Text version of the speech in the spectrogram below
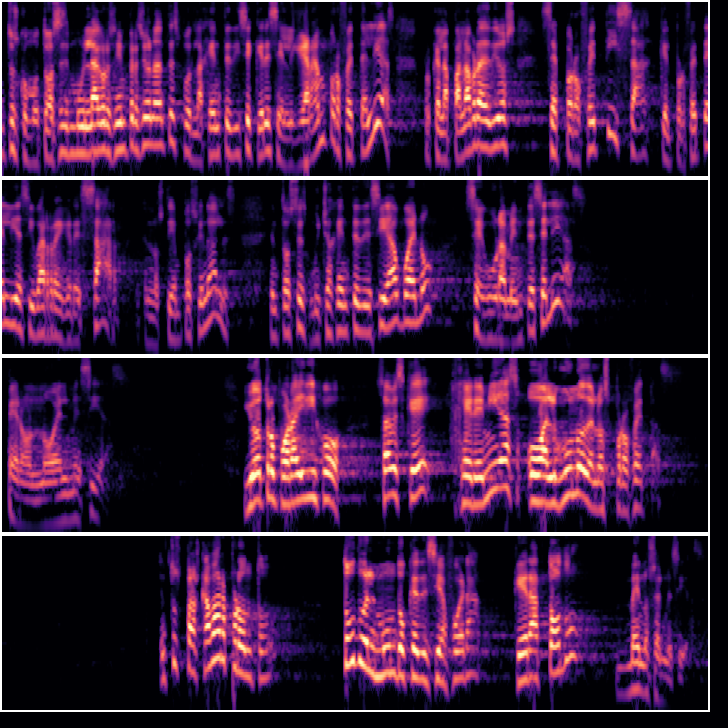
Entonces, como tú haces milagros impresionantes, pues la gente dice que eres el gran profeta Elías, porque la palabra de Dios se profetiza que el profeta Elías iba a regresar en los tiempos finales. Entonces, mucha gente decía, bueno, seguramente es Elías, pero no el Mesías. Y otro por ahí dijo, ¿sabes qué? Jeremías o alguno de los profetas. Entonces, para acabar pronto, todo el mundo que decía fuera que era todo menos el Mesías.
